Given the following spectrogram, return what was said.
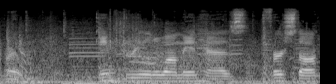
Alright. Game 3, Little Wild Man has first stock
